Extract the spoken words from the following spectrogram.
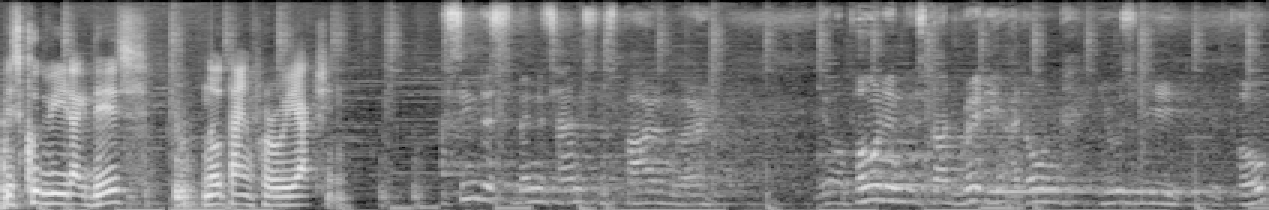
this could be like this, no time for reaction. I've seen this many times in sparring where the opponent is not ready. I don't usually poke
